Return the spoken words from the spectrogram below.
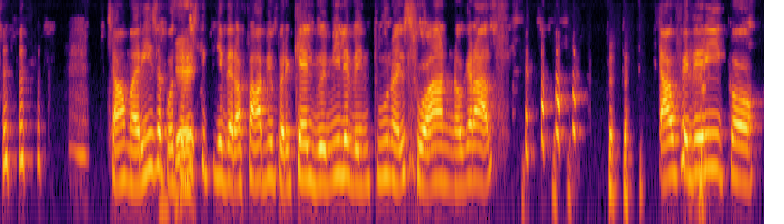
Ciao Marisa, perché? potresti chiedere a Fabio perché il 2021 è il suo anno, grazie. Ciao Federico,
